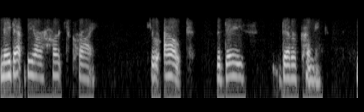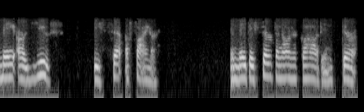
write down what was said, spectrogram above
May that be our heart's cry throughout the days that are coming. May our youth be set afire. And may they serve and honor God in their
